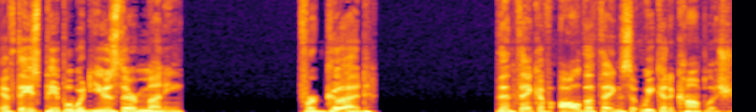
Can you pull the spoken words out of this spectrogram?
If these people would use their money for good, then think of all the things that we could accomplish.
